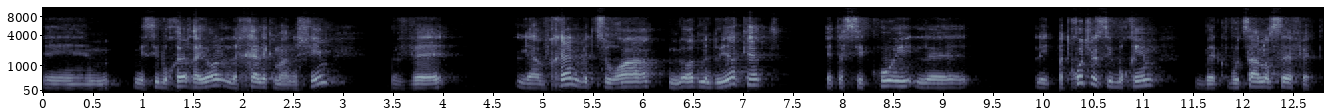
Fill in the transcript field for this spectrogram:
אמ, מסיבוכי הריון לחלק מהאנשים, ולאבחן בצורה מאוד מדויקת את הסיכוי ל... להתפתחות של סיבוכים בקבוצה נוספת.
